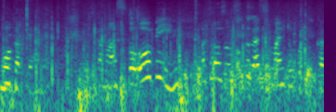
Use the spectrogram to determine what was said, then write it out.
多かったよね。しかもあそこ OB あそうそう僕が住まいところとか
